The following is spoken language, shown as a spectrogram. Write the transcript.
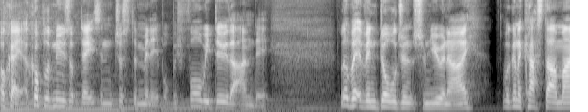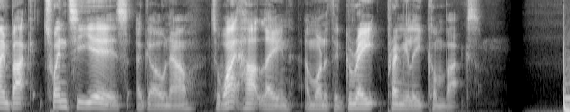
Okay, a couple of news updates in just a minute, but before we do that, Andy, a little bit of indulgence from you and I. We're going to cast our mind back 20 years ago now to White Hart Lane and one of the great Premier League comebacks. Jeff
